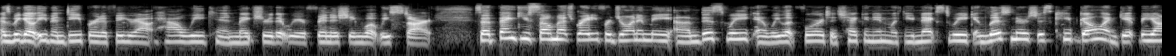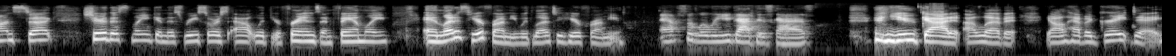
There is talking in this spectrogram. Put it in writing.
as we go even deeper to figure out how we can make sure that we are finishing what we start. So thank you so much, Bradye, for joining me um, this week. And we look forward to checking in with you next week. And listeners, just keep going, get beyond stuck. Share this link and this resource out with your friends and family, and let us hear from you. We'd love to hear from you. Absolutely. You got this, guys. you got it. I love it. Y'all have a great day.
